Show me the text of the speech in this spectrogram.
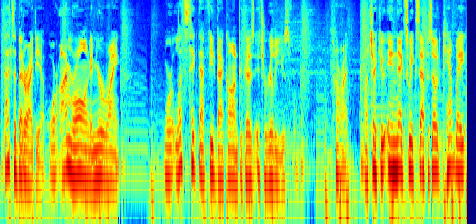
That's a better idea. Or I'm wrong and you're right. Or let's take that feedback on because it's really useful. All right. I'll check you in next week's episode. Can't wait.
